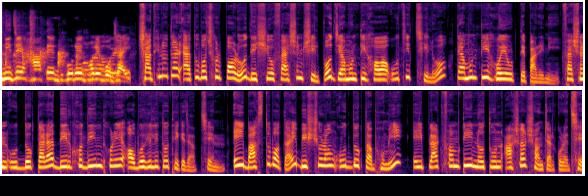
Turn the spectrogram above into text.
নিজে হাতে ধরে ধরে বোঝায়। স্বাধীনতার এত বছর পরও দেশীয় ফ্যাশন শিল্প যেমনটি হওয়া উচিত ছিল, তেমনটি হয়ে উঠতে পারেনি। ফ্যাশন উদ্যোক্তারা দীর্ঘদিন ধরে অবহেলিত থেকে যাচ্ছেন। এই বাস্তবতায় বিশ্বরং উদ্যোক্তা ভূমি এই প্ল্যাটফর্মটি নতুন আশার সঞ্চার করেছে।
